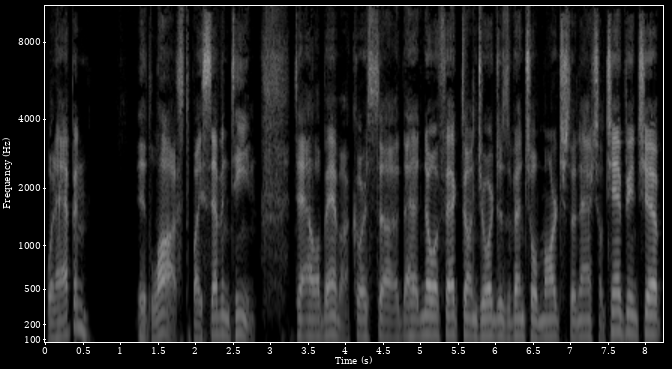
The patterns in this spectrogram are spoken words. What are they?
What happened? It lost by 17 to Alabama. Of course, uh, that had no effect on Georgia's eventual march to the national championship.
